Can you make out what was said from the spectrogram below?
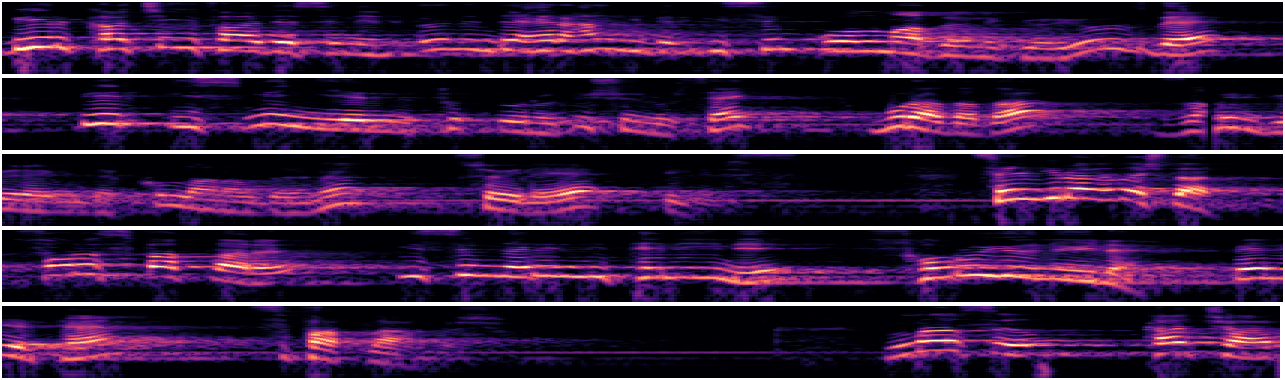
birkaçı ifadesinin önünde herhangi bir isim olmadığını görüyoruz ve bir ismin yerini tuttuğunu düşünürsek burada da zamir görevinde kullanıldığını söyleyebiliriz. Sevgili arkadaşlar, soru sıfatları isimlerin niteliğini soru yönüyle belirten sıfatlardır. Nasıl, kaçar,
